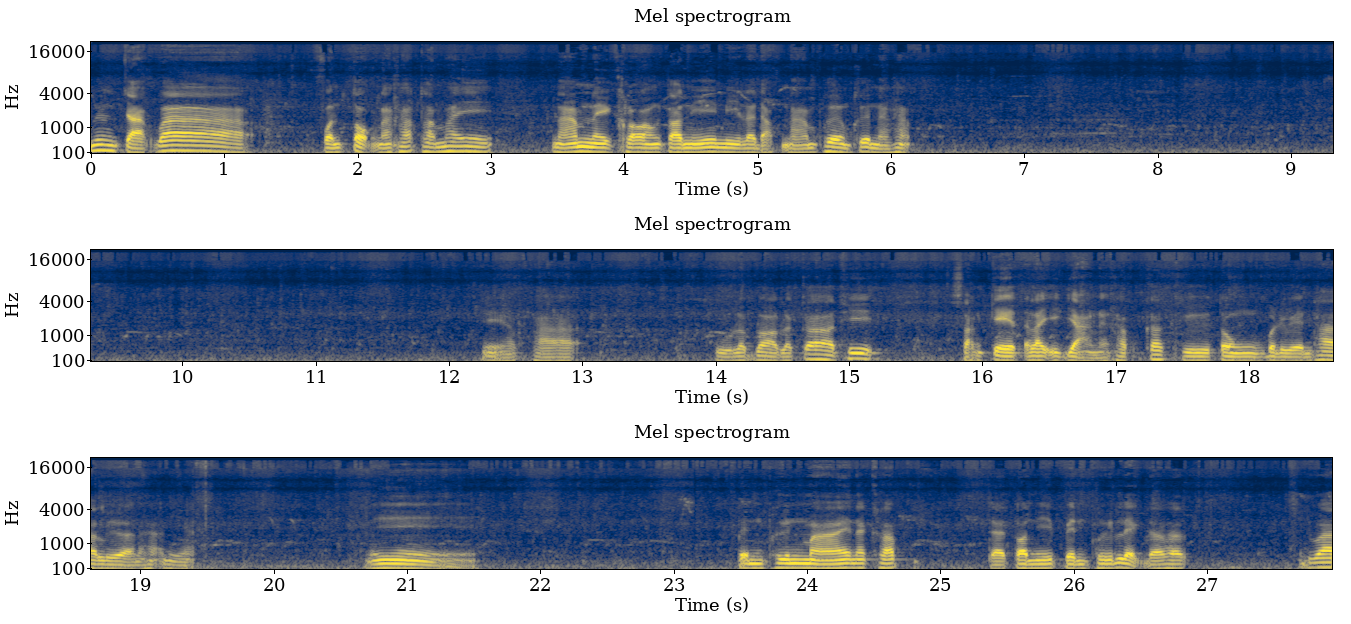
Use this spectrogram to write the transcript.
เนื่องจากว่าฝนตกนะครับทำให้น้ำในคลองตอนนี้มีระดับน้ำเพิ่มขึ้นนะครับ นี่ครับพาดูรอบๆ แล้วก็ที่สังเกตอะไรอีกอย่างนะครับ ก็คือตรงบริเวณท่าเรือนะฮะนี่นี่ เป็นพื้นไม้นะครับ แต่ตอนนี้เป็นพื้นเหล็กแล้วครับ คิดว่า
